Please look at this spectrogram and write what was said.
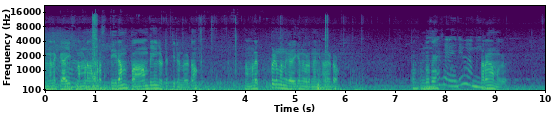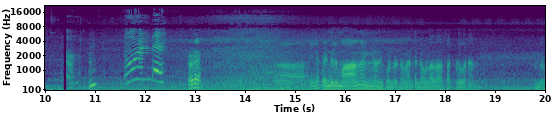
അങ്ങനെ ഗൈസ് നമ്മുടെ നമ്മുടെ സ്ഥിരം പാമ്പിനിലോട്ട് എത്തിയിട്ടുണ്ട് കേട്ടോ. നമ്മളെപ്പോഴും വന്ന് കഴിക്കുന്നത് ഇവിടെ തന്നെയാണ് കേട്ടോ. ഇറങ്ങാം നമുക്ക്. എവിടെ? ഇതിന്റെ ഫ്രണ്ടിൽ മാങ്ങ ഇങ്ങനെ നിൽപ്പുണ്ട് കേട്ടോ മരത്തിന്റെ മുകളിൽ. അതാ തക്കട് പറയാന്ന് ഉണ്ടോ.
